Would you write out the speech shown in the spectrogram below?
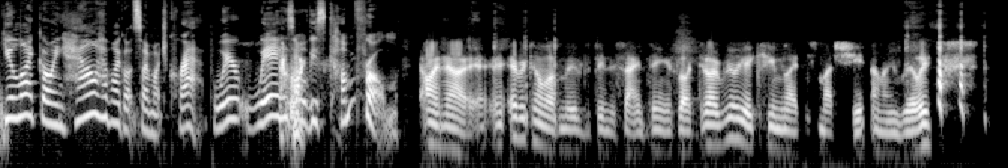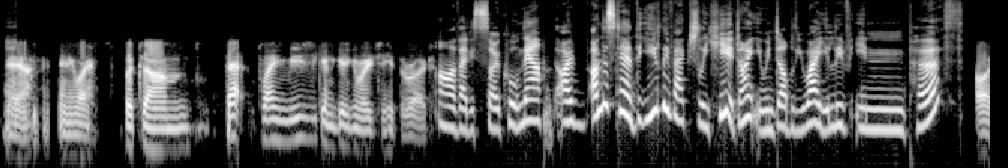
You're like going, how have I got so much crap? Where where has all this come from? I know. Every time I've moved, it's been the same thing. It's like, did I really accumulate this much shit? I mean, really? yeah. Anyway, but um, that playing music and getting ready to hit the road. Oh, that is so cool. Now, I understand that you live actually here, don't you, in WA? You live in Perth? I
